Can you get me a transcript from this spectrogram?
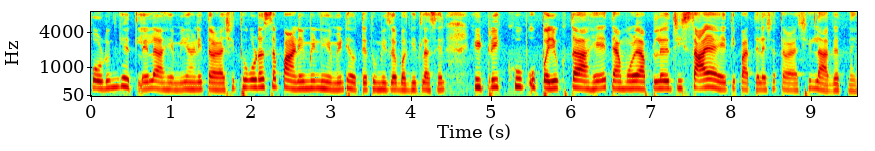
फोडून घेतलेलं आहे मी आणि तळाशी थोडंसं पाणी मी नेहमी ठेवते. तुम्ही जर बघितलं असेल ही ट्रिक खूप उपयुक्त आहे. त्यामुळे आपलं जी साय आहे ती पातेल्याच्या तळाशी लागत नाही.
